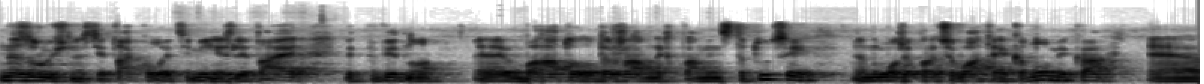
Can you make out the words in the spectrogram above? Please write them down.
незручності, так коли ці міги злітають. Відповідно, багато державних там інституцій не може працювати економіка, е,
